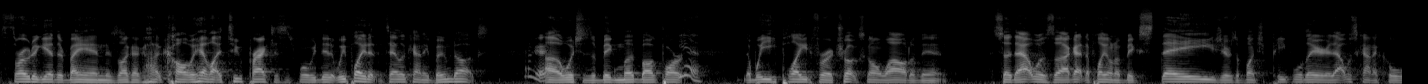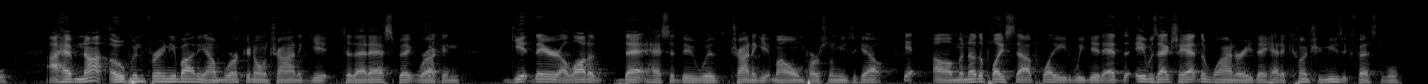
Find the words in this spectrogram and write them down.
throw together band, is like I got called. We had like two practices before we did it. We played at the Taylor County Boondocks, Okay. uh, which is a big mud bog park. Yeah. We played for a Trucks Gone Wild event. So that was, uh, I got to play on a big stage. There was a bunch of people there. That was kind of cool. I have not opened for anybody. I'm working on trying to get to that aspect where I can get there. A lot of that has to do with trying to get my own personal music out. Yeah. Um, another place that I played, we did at the. It was actually at the winery. They had a country music festival.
